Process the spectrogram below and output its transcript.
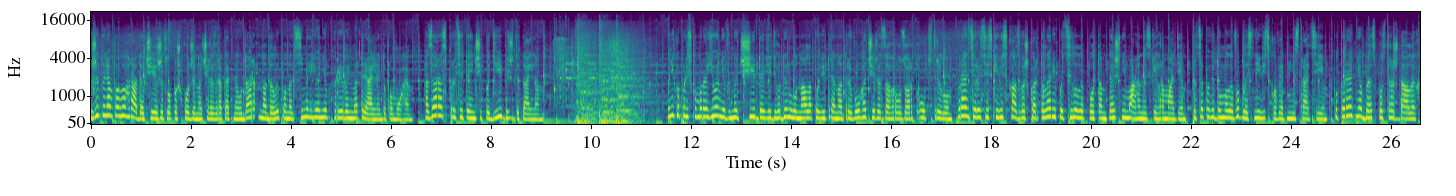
Жителям Павлограда, чиє житло пошкоджено через ракетний удар, надали понад 7 мільйонів гривень матеріальної допомоги. А зараз про ці та інші події більш детально. У Нікопольському районі вночі 9 годин лунала повітряна тривога через загрозу артобстрілу. Вранці російські війська з важкої артилерії поцілили по тамтешній Марганецькій громаді. Про це повідомили в обласній військовій адміністрації. Попередньо без постраждалих.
